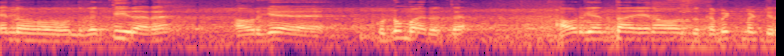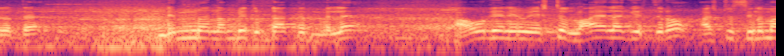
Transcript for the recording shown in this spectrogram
ಏನು, ಒಂದು ವ್ಯಕ್ತಿ ಇದ್ದಾರೆ ಅವ್ರಿಗೆ ಕುಟುಂಬ ಇರುತ್ತೆ. ಅವ್ರಿಗೆ ಅಂತ ಏನೋ ಒಂದು ಕಮಿಟ್ಮೆಂಟ್ ಇರುತ್ತೆ. ನಿಮ್ಮ ನಂಬಿ ದುಡ್ಡು ಹಾಕಿದ್ಮೇಲೆ ಅವ್ರಿಗೆ ನೀವು ಎಷ್ಟು ಲಾಯಲ್ ಆಗಿರ್ತೀರೋ ಅಷ್ಟು ಸಿನಿಮಾ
